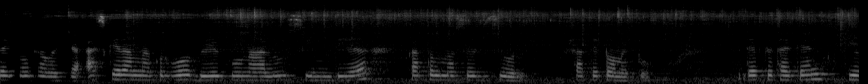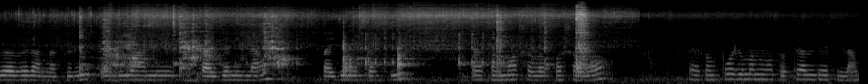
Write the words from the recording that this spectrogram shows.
আলাইকুম সবাইকে। আজকে রান্না করব বেগুন, আলু, সিম দিয়ে কাতল মাছের ঝোল, সাথে টমেটো। দেখতে থাকেন কীভাবে রান্না করি। এগুলো আমি বাইজা নিলাম। বাইজা নিতেছি এখন মশলা কষাবো। এখন পরিমাণ মতো তেল দিয়ে দিলাম।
